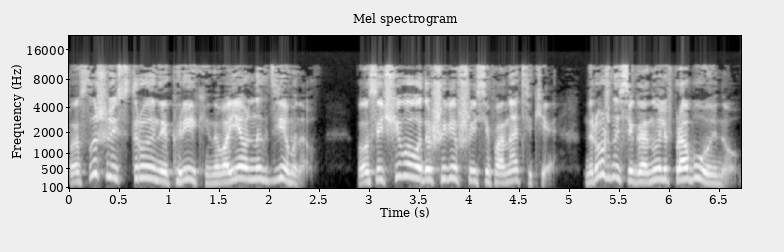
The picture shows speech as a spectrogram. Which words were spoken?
Послышались стройные крики новоявленных демонов, после чего воодушевившиеся фанатики дружно сиганули в пробоину,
